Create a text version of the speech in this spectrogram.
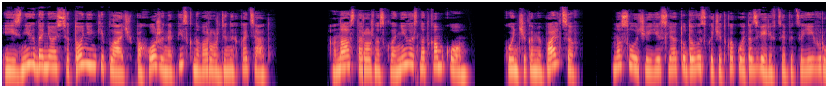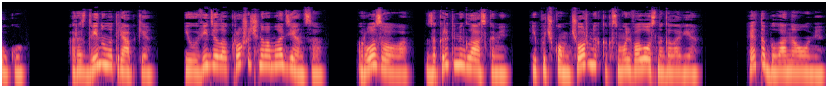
и из них донесся тоненький плач, похожий на писк новорожденных котят. Она осторожно склонилась над комком, кончиками пальцев, на случай, если оттуда выскочит какой-то зверь и вцепится ей в руку, раздвинула тряпки и увидела крошечного младенца, розового, с закрытыми глазками и пучком черных, как смоль волос на голове. Это была Наоми.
